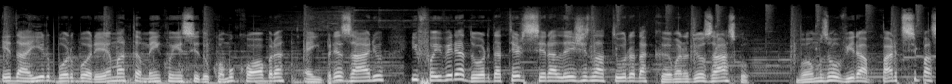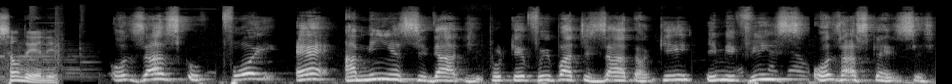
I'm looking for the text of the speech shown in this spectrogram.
Edair Borborema, também conhecido como Cobra, é empresário e foi vereador da terceira legislatura da Câmara de Osasco. Vamos ouvir a participação dele. Osasco foi é a minha cidade, porque fui batizado aqui e me fiz osasquense.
